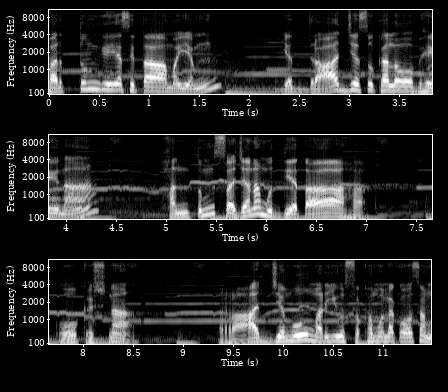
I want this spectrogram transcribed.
కర్తుంగేయసితామయం యద్రాజ్యసుఖలోభేన హంతుం స్వజనముద్యతా ఓ కృష్ణ రాజ్యము మరియు సుఖముల కోసం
